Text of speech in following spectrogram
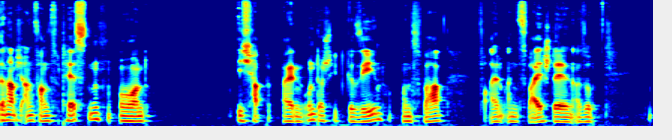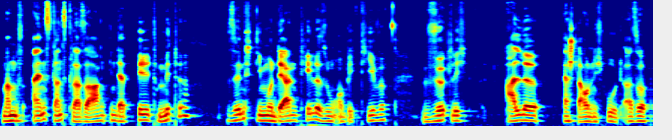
dann habe ich angefangen zu testen und ich habe einen Unterschied gesehen und zwar vor allem an zwei Stellen. Also man muss eins ganz klar sagen, in der Bildmitte sind die modernen Telezoom-Objektive wirklich alle erstaunlich gut. Also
